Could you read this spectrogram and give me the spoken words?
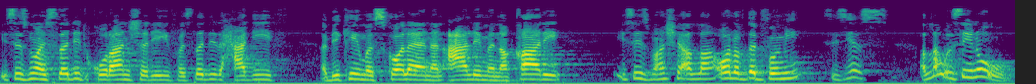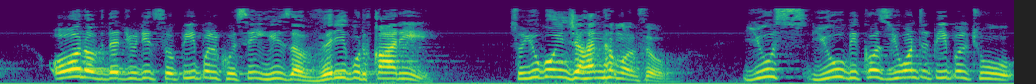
He says, no, I studied Quran Sharif. I studied Hadith. I became a scholar and an alim and a qari. He says, MashaAllah, all of that for me? He says, yes. Allah will say, no. All of that you did so people could say he's a very good qari. So you go in Jahannam also. You, you, because you wanted people to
